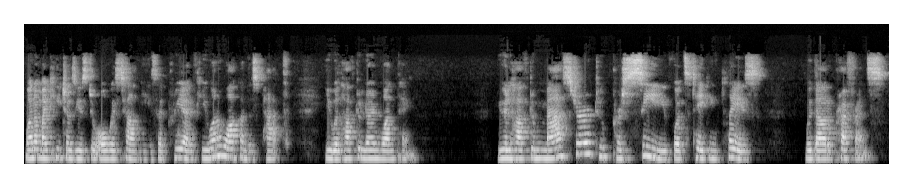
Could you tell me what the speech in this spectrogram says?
One of my teachers used to always tell me, he said, Priya, if you want to walk on this path, you will have to learn one thing. You will have to master to perceive what's taking place without a preference.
